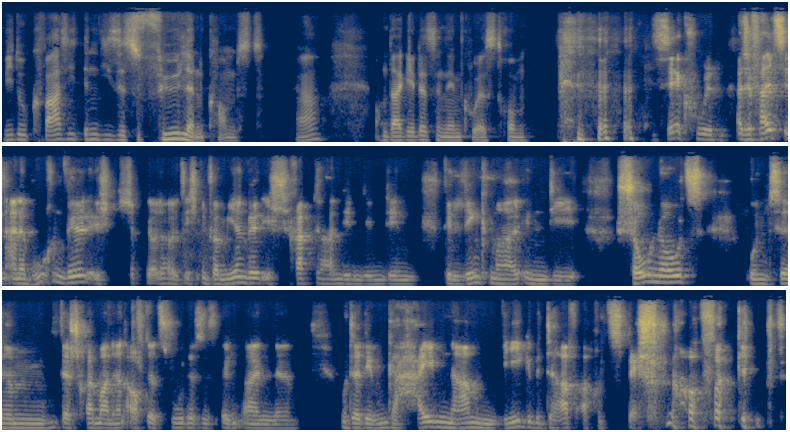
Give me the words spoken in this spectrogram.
wie du quasi in dieses Fühlen kommst. Ja, und da geht es in dem Kurs drum. Sehr cool. Also falls den einer buchen will, ich, oder sich informieren will, ich schreibe dann den, den, den, den Link mal in die Show Notes und ähm, da schreiben wir dann auch dazu, dass es irgendein äh, unter dem Geheimnamen Wegebedarf auch ein Special Offer gibt.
